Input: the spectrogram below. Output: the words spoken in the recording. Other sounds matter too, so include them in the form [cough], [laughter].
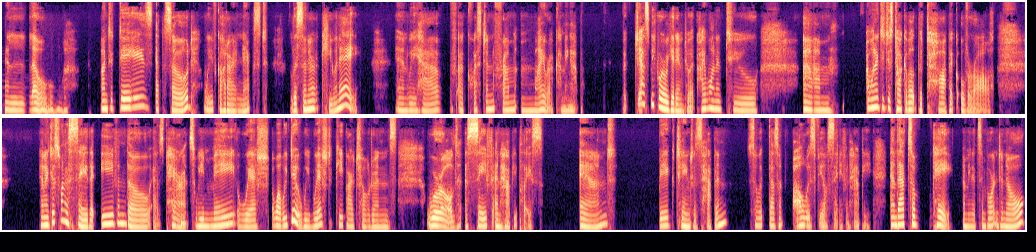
Hello. On today's episode, we've got our next listener Q&A. And we have a question from Myra coming up. But just before we get into it, I wanted to um I wanted to just talk about the topic overall. And I just want to say that even though as parents we may wish, well, we do, we wish to keep our children's world a safe and happy place. And big changes happen. So it doesn't always feel safe and happy. And that's okay. I mean, it's important to know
